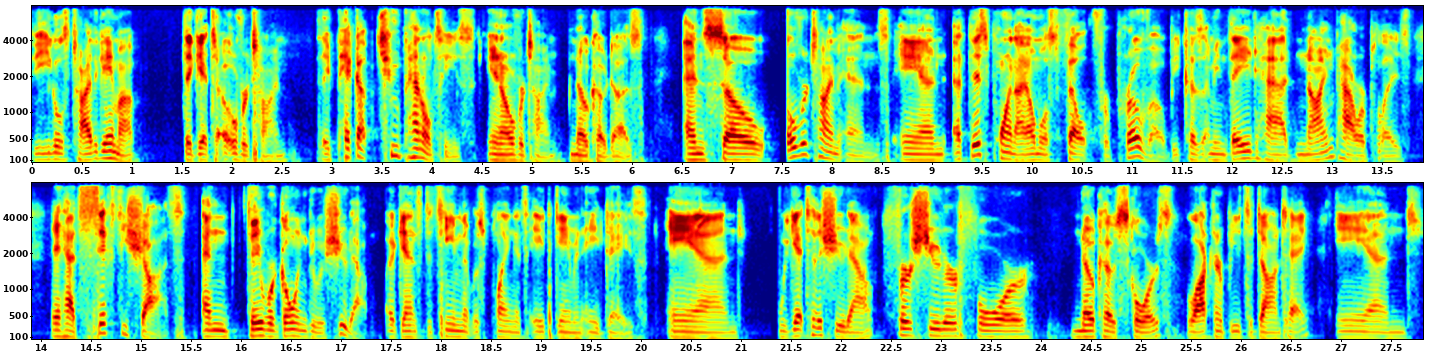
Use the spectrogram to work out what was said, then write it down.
the Eagles tie the game up. They get to overtime. They pick up two penalties in overtime. NOCO does. And so overtime ends. And at this point, I almost felt for Provo because, I mean, they'd had nine power plays, they had 60 shots, and they were going to a shootout against a team that was playing its eighth game in eight days. And we get to the shootout. First shooter for NOCO scores. Lochner beats a Dante. And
